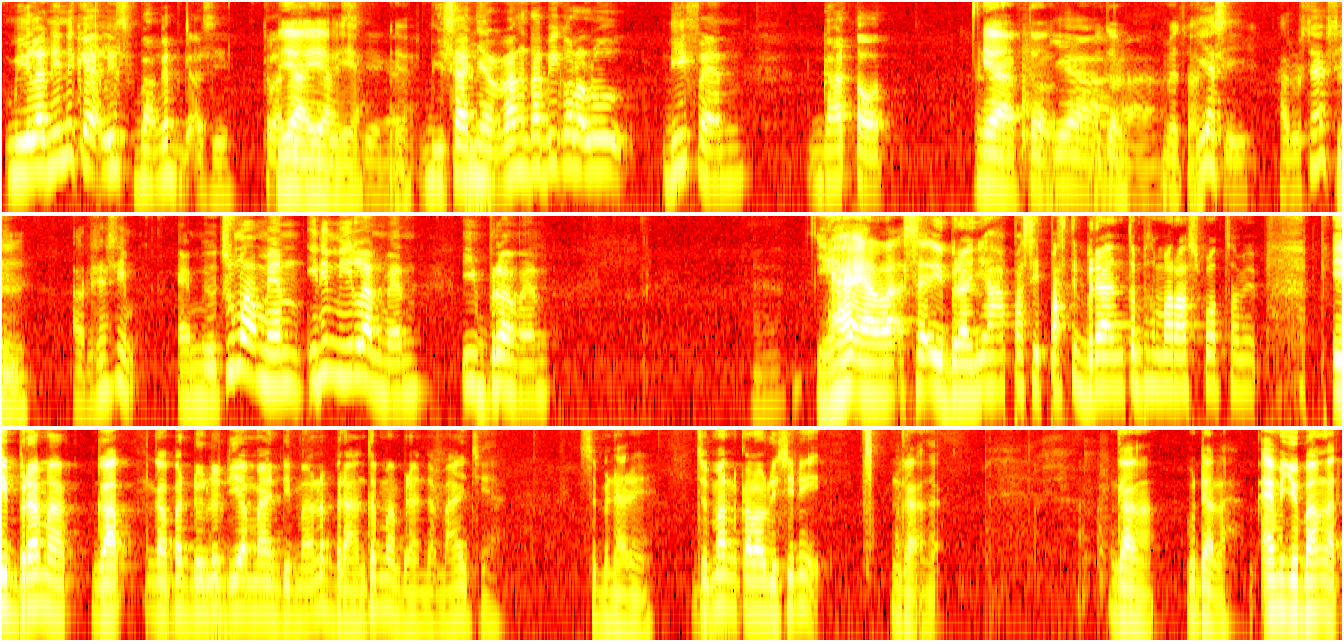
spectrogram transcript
Milan ini kayak list banget gak sih? Iya, iya, list, iya, ya kan? iya. Bisa nyerang tapi kalau lu defend gatot. Ya betul. Iya. Betul. Betul. Iya sih, harusnya sih. Hmm. Harusnya sih MU cuma men, ini Milan men. Ibra men. Ya elah, seibranya apa sih? Pasti berantem sama Rashford sampai Ibra mah gak, gak peduli dia main di mana berantem mah berantem aja sebenarnya. Cuman kalau di sini enggak enggak. Enggak enggak, udahlah. MU banget.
